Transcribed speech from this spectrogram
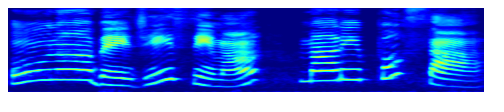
una bellísima mariposa.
